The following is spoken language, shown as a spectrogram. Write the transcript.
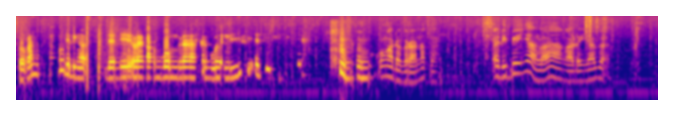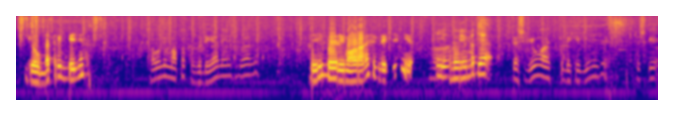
Tuh kan, aku jadi nggak jadi lempar bom granat ke gua sendiri aja. Gue nggak ada granat ya. Eh di B-nya lah, nggak ada yang jaga. Jauh banget Ri B-nya. Oh ini mapnya kegedean ini sebenarnya. Jadi lima orangnya segede gini ya. Iya, Nah, ribet ya. tes gue nggak gede kayak gini sih. Tes gue.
